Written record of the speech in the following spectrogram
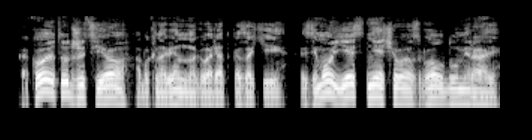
«Какое тут житье!» — обыкновенно говорят казаки. «Зимой есть нечего, с голоду умирай,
